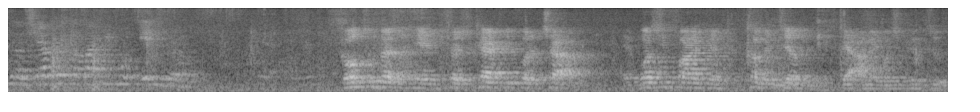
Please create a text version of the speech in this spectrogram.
the shepherd of my people Israel. Go to Bethlehem and search carefully for the child. And once you find him, come and tell me that I may worship him too.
